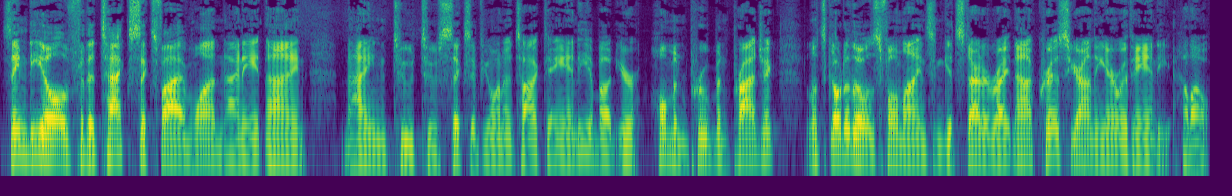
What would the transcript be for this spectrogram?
Same deal for the text 651 989 9226 if you want to talk to Andy about your home improvement project. Let's go to those phone lines and get started right now. Chris, you're on the air with Andy. Hello.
